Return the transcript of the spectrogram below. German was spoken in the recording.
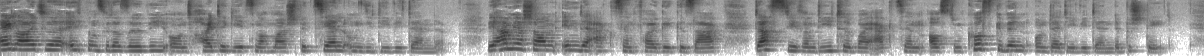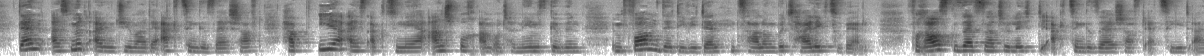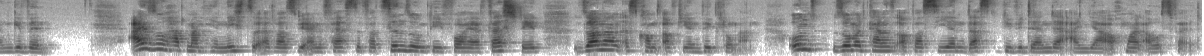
Hey Leute, ich bin's wieder Silvi und heute geht's nochmal speziell um die Dividende. Wir haben ja schon in der Aktienfolge gesagt, dass die Rendite bei Aktien aus dem Kursgewinn und der Dividende besteht. Denn als Miteigentümer der Aktiengesellschaft habt ihr als Aktionär Anspruch am Unternehmensgewinn in Form der Dividendenzahlung beteiligt zu werden. Vorausgesetzt natürlich, die Aktiengesellschaft erzielt einen Gewinn. Also hat man hier nicht so etwas wie eine feste Verzinsung, die vorher feststeht, sondern es kommt auf die Entwicklung an. Und somit kann es auch passieren, dass die Dividende ein Jahr auch mal ausfällt.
